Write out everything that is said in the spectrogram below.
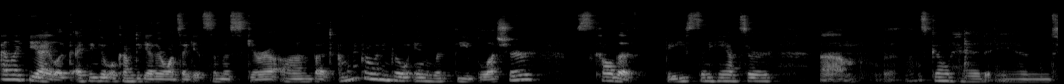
I like the eye look. I think it will come together once I get some mascara on, but I'm going to go in and go in with the blusher. It's called a face enhancer. Um, but let's go ahead and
